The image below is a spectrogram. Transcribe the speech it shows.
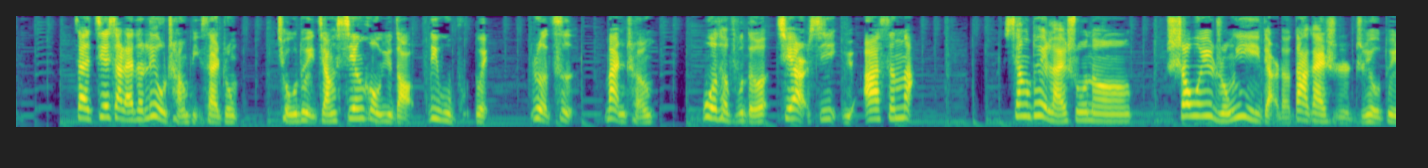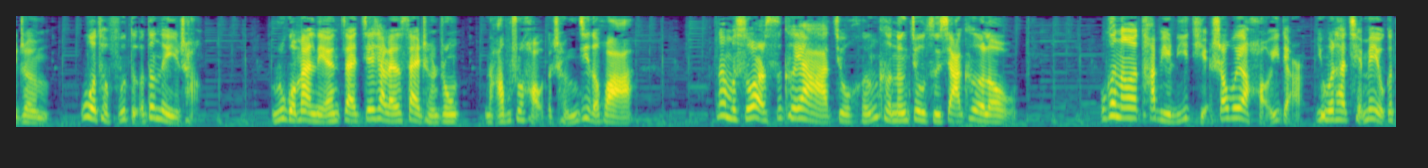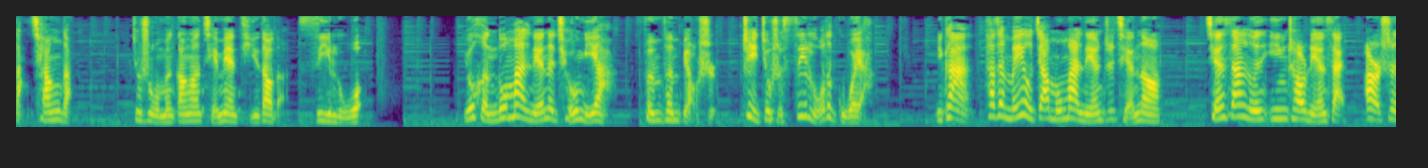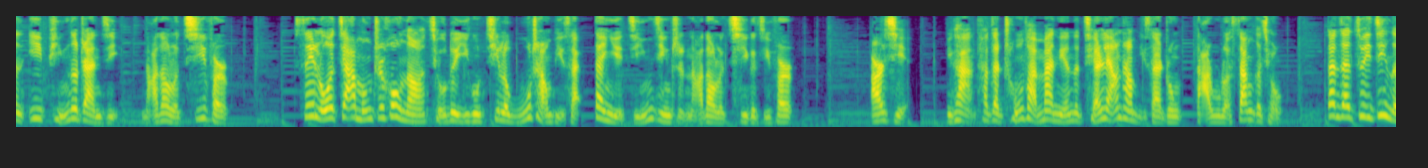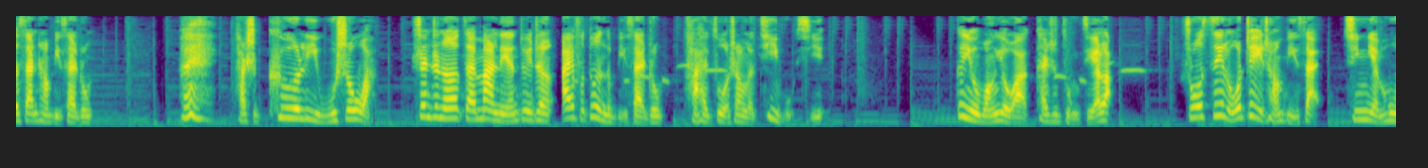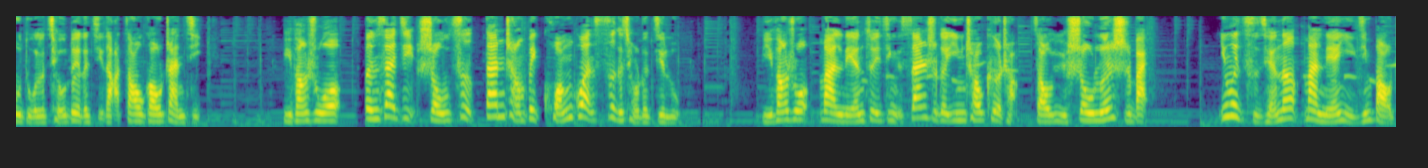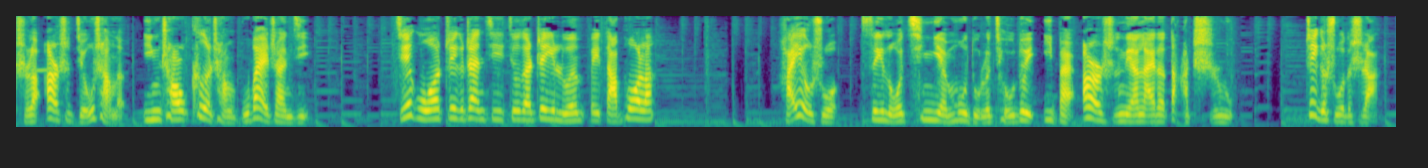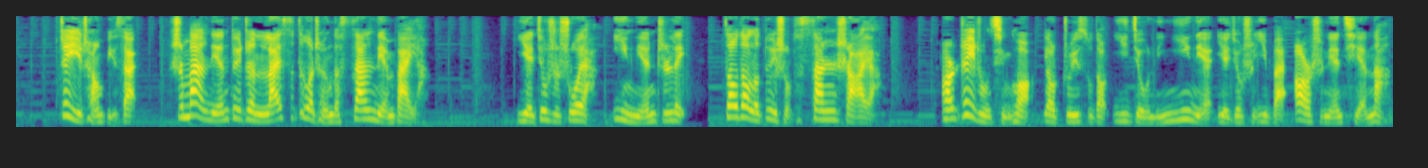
在接下来的六场比赛中，球队将先后遇到利物浦队、热刺、曼城、沃特福德、切尔西与阿森纳。相对来说呢。稍微容易一点的，大概是只有对阵沃特福德的那一场。如果曼联在接下来的赛程中拿不出好的成绩的话，那么索尔斯克亚就很可能就此下课喽。不过呢，他比李铁稍微要好一点，因为他前面有个挡枪的，就是我们刚刚前面提到的 C 罗。有很多曼联的球迷啊，纷纷表示这就是 C 罗的锅呀。你看他在没有加盟曼联之前呢。前三轮英超联赛二胜一平的战绩拿到了七分。C 罗加盟之后呢，球队一共踢了五场比赛，但也仅仅只拿到了七个积分。而且你看他在重返曼联的前两场比赛中打入了三个球，但在最近的三场比赛中，哎，他是颗粒无收啊！甚至呢，在曼联对阵埃弗顿的比赛中，他还坐上了替补席。更有网友啊开始总结了，说 C 罗这一场比赛。亲眼目睹了球队的几大糟糕战绩，比方说本赛季首次单场被狂灌四个球的记录，比方说曼联最近三十个英超客场遭遇首轮失败，因为此前呢曼联已经保持了二十九场的英超客场不败战绩，结果这个战绩就在这一轮被打破了。还有说 C 罗亲眼目睹了球队一百二十年来的大耻辱，这个说的是啊这一场比赛。是曼联对阵莱斯特城的三连败呀，也就是说呀，一年之内遭到了对手的三杀呀。而这种情况要追溯到一九零一年，也就是一百二十年前呐。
